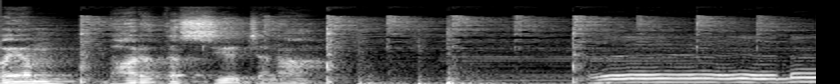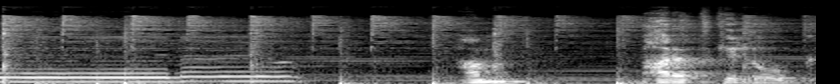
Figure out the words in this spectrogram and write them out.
वयम भारतस्य जना हम भारत के लोग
